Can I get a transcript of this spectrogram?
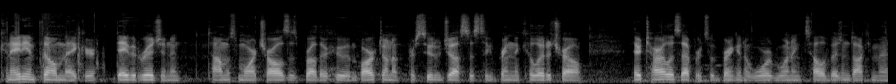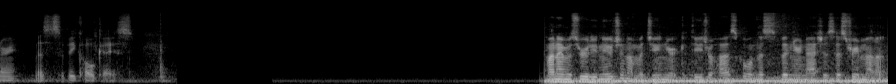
Canadian filmmaker David Ridgen and Thomas Moore, Charles's brother, who embarked on a pursuit of justice to bring the killer to trial, their tireless efforts would bring an award-winning television documentary, Mississippi Cold Case. My name is Rudy Nugent. I'm a junior at Cathedral High School, and this has been your Natchez History Minute.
